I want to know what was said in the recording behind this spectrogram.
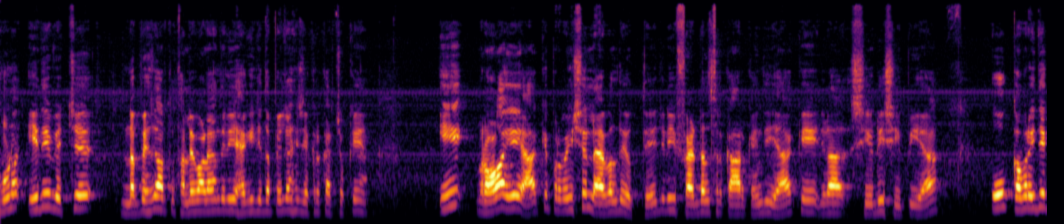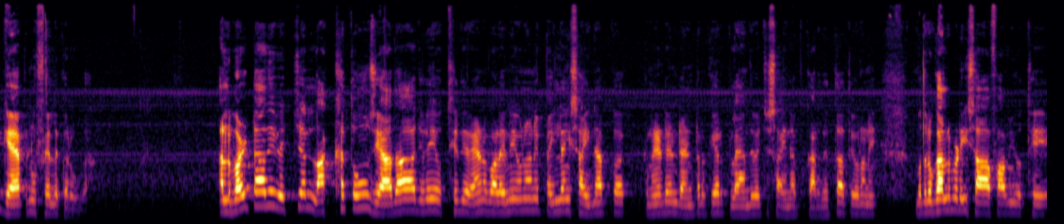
ਹੁਣ ਇਹਦੇ ਵਿੱਚ 90000 ਤੋਂ ਥੱਲੇ ਵਾਲਿਆਂ ਦੇ ਲਈ ਹੈਗੀ, ਜਿੱਦਾਂ ਪਹਿਲਾਂ ਅਸੀਂ ਜ਼ਿਕਰ ਕਰ ਚੁੱਕੇ ਆ ਇਹ ਰੌਲਾ ਇਹ ਆ ਕਿ ਪ੍ਰੋਵਿੰਸ਼ੀਅਲ ਲੈਵਲ ਦੇ ਉੱਤੇ ਜਿਹੜੀ ਫੈਡਰਲ ਸਰਕਾਰ ਕਹਿੰਦੀ ਆ ਕਿ ਜਿਹੜਾ ਸੀਡੀਸੀਪੀ ਆ, ਉਹ ਕਵਰੇਜ ਦੇ ਗੈਪ ਨੂੰ ਫਿਲ ਕਰੂਗਾ। ਅਲਬਰਟਾ ਦੇ ਵਿੱਚ ਲੱਖ ਤੋਂ ਜ਼ਿਆਦਾ ਜਿਹੜੇ ਉੱਥੇ ਦੇ ਰਹਿਣ ਵਾਲੇ ਨੇ, ਉਹਨਾਂ ਨੇ ਪਹਿਲਾਂ ਹੀ sign up Canadian dental care plan ਦੇ ਵਿੱਚ ਸਾਈਨ ਅਪ ਕਰ ਦਿੱਤਾ ਤੇ ਉਹਨਾਂ ਨੇ ਮਤਲਬ ਗੱਲ ਬੜੀ ਸਾਫ਼ ਆ ਵੀ ਉੱਥੇ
